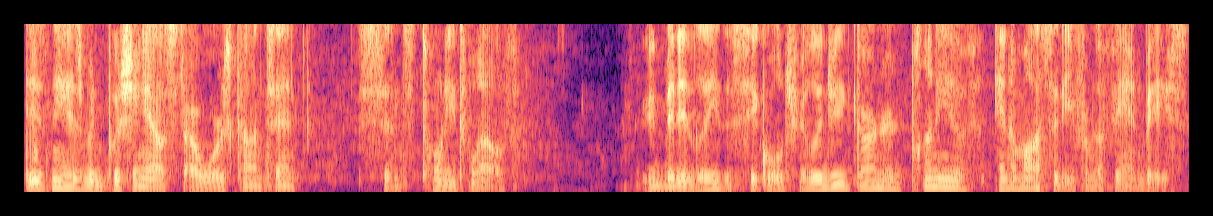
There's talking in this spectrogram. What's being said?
Disney has been pushing out Star Wars content since 2012. Admittedly, the sequel trilogy garnered plenty of animosity from the fan base.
